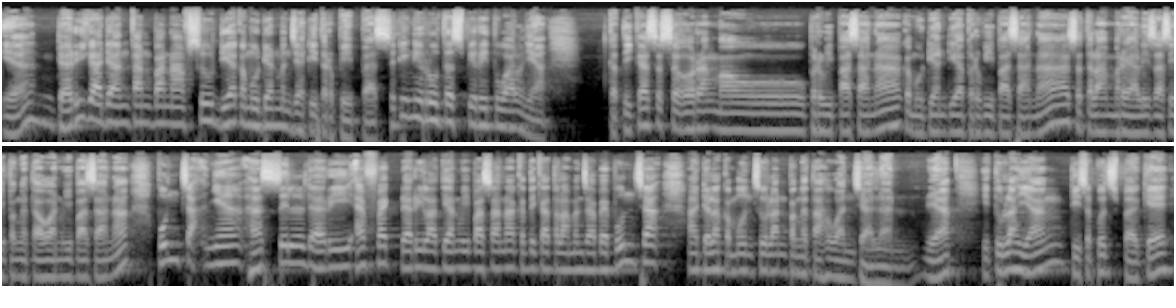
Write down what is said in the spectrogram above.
ya. Dari keadaan tanpa nafsu dia kemudian menjadi terbebas. Jadi ini rute spiritualnya Ketika seseorang mau berwipasana, kemudian dia berwipasana setelah merealisasi pengetahuan wipasana, puncaknya hasil dari efek dari latihan wipasana ketika telah mencapai puncak adalah kemunculan pengetahuan jalan, ya. Itulah yang disebut sebagai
